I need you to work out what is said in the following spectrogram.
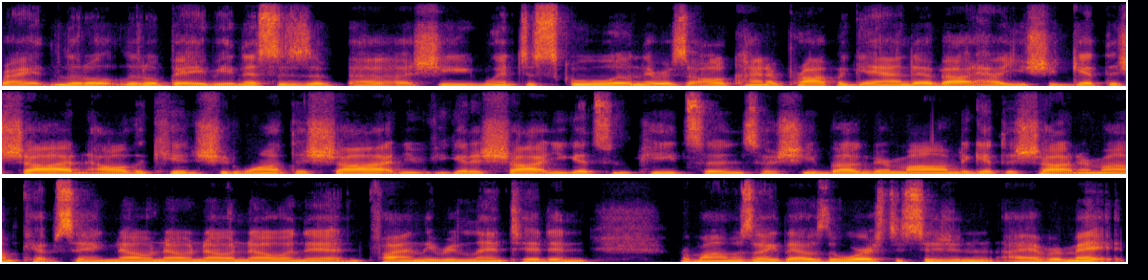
right? Little little baby, and this is a uh, she went to school, and there was all kind of propaganda about how you should get the shot, and all the kids should want the shot, and if you get a shot, you get some pizza, and so she bugged her mom to get the shot, and her mom kept saying no, no, no, no, and then finally relented and her mom was like, that was the worst decision I ever made.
